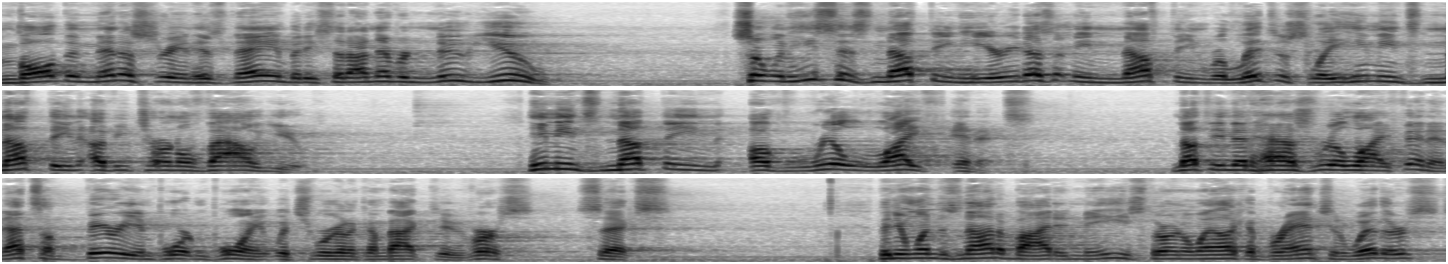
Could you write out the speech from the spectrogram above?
involved in ministry in his name, but he said, I never knew you. So when he says nothing here, he doesn't mean nothing religiously, he means nothing of eternal value. He means nothing of real life in it. Nothing that has real life in it. That's a very important point, which we're going to come back to. Verse 6. If anyone does not abide in me, he's thrown away like a branch and withers,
